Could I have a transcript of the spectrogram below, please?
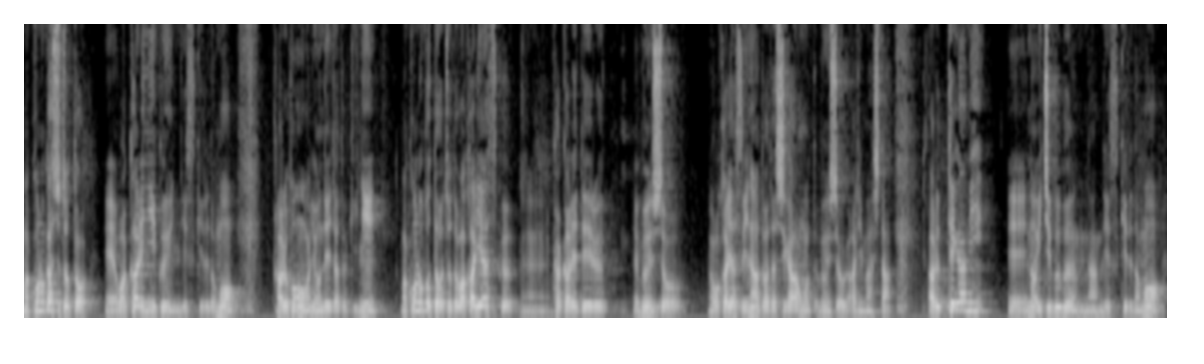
まあ、この箇所ちょっとえ分かりにくいんですけれどもある本を読んでいた時にまこのことをちょっと分かりやすく書かれている文章分かりやすいなと私が思った文章がありました。ある手紙の一部分なんですけれども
